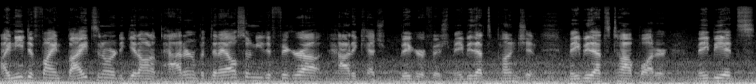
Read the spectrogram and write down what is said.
I need to find bites in order to get on a pattern, but then I also need to figure out how to catch bigger fish. Maybe that's punching, maybe that's topwater, maybe it's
